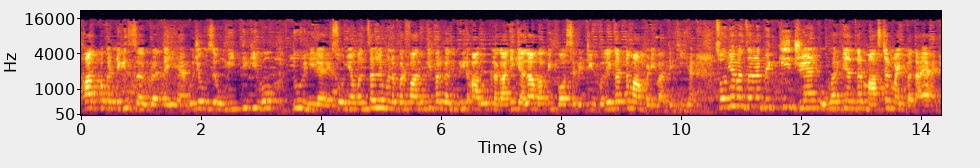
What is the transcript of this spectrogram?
हाथ पकड़ने की ज़रूरत नहीं है। मुझे उनसे उम्मीद थी कि वो दूर ही रहे। सोनिया बंसल ने मुनबर फारूकी पर गंभीर आरोप लगाने के अलावा बिग बॉस सेवेंटीन को लेकर तमाम बड़ी बातें की हैं। सोनिया बंसल ने विक्की जैन को घर के अंदर मास्टरमाइंड बताया है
